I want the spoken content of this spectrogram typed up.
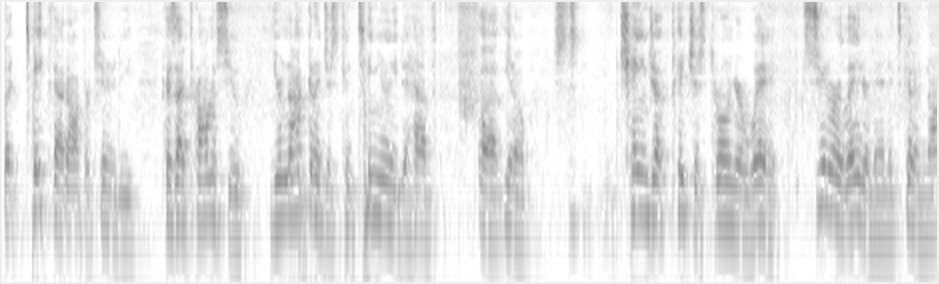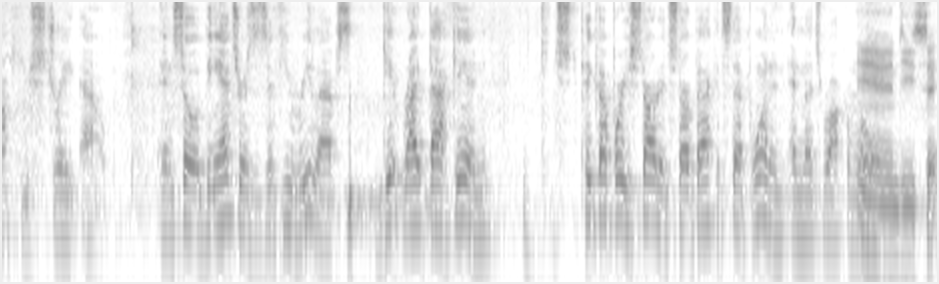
But take that opportunity because I promise you, you're not going to just continually to have, uh, you know, s- change up pitches thrown your way. Sooner or later, man, it's going to knock you straight out. And so the answer is, is if you relapse, get right back in, pick up where you started, start back at step one, and, and let's rock and roll. And you say,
